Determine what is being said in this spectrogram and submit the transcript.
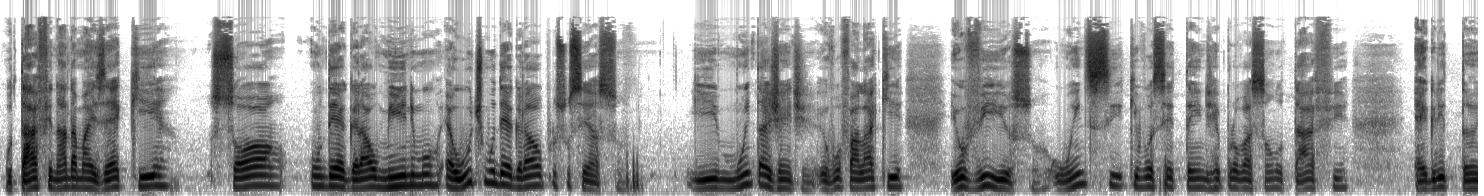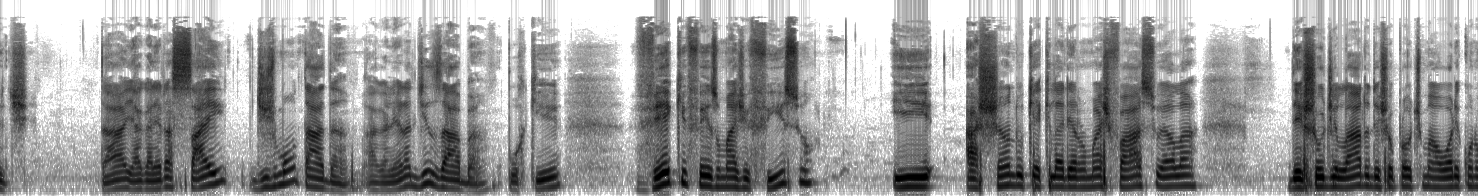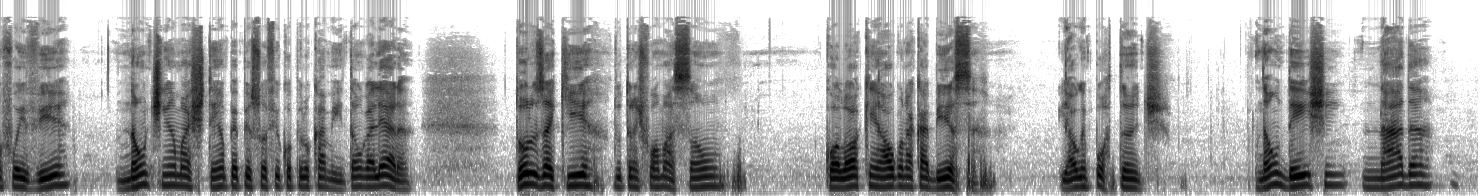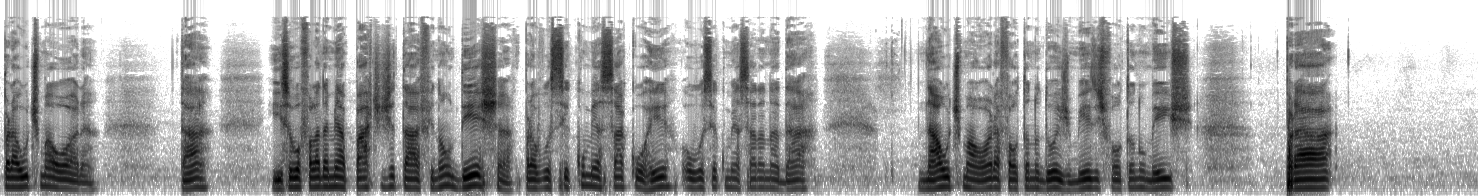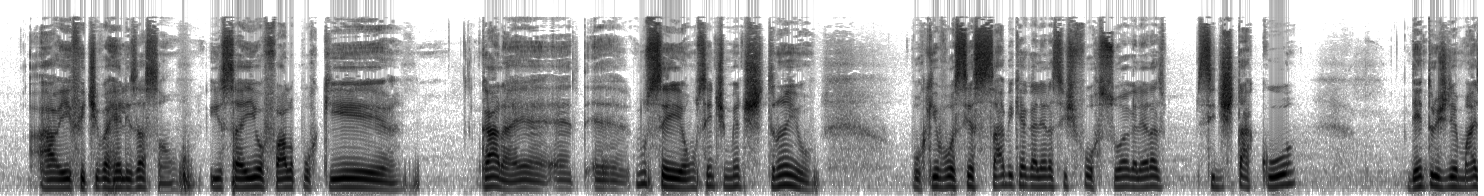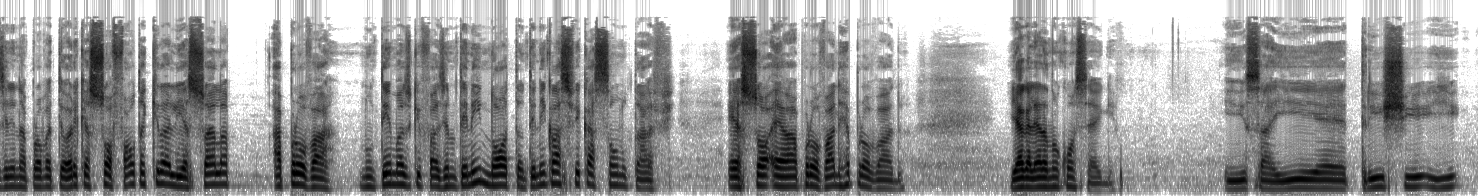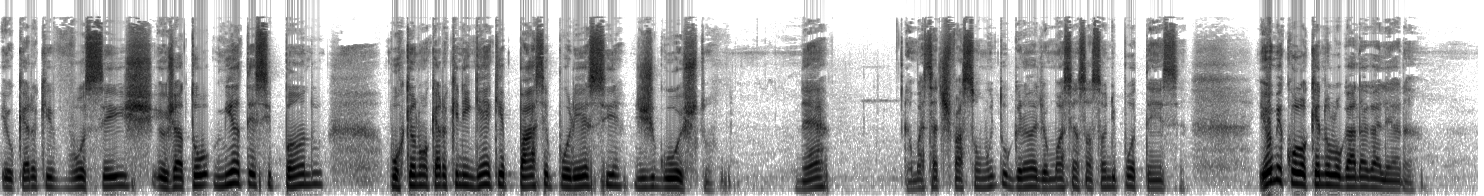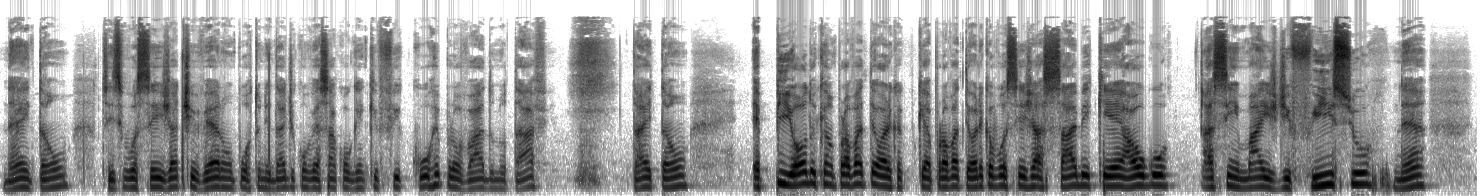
O TAF nada mais é que só um degrau mínimo, é o último degrau para o sucesso. E muita gente, eu vou falar que eu vi isso. O índice que você tem de reprovação no TAF é gritante, tá? E a galera sai desmontada, a galera desaba, porque vê que fez o mais difícil e achando que aquilo ali era o mais fácil, ela deixou de lado, deixou para a última hora e quando foi ver, não tinha mais tempo e a pessoa ficou pelo caminho. Então, galera, todos aqui do Transformação, coloquem algo na cabeça e algo importante. Não deixem nada para a última hora, tá? Isso eu vou falar da minha parte de TAF. Não deixa para você começar a correr ou você começar a nadar na última hora, faltando dois meses, faltando um mês para a efetiva realização. Isso aí eu falo porque, cara, é, é, é, não sei, é um sentimento estranho, porque você sabe que a galera se esforçou, a galera se destacou dentre os demais ali na prova teórica, só falta aquilo ali, é só ela aprovar. Não tem mais o que fazer, não tem nem nota, não tem nem classificação no TAF. É só é aprovado e reprovado. E a galera não consegue. E isso aí é triste e eu quero que vocês, eu já estou me antecipando, porque eu não quero que ninguém aqui passe por esse desgosto, né? É uma satisfação muito grande, é uma sensação de potência. Eu me coloquei no lugar da galera, né? Então, não sei se vocês já tiveram a oportunidade de conversar com alguém que ficou reprovado no TAF, tá? Então, é pior do que uma prova teórica, porque a prova teórica você já sabe que é algo assim mais difícil, né?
